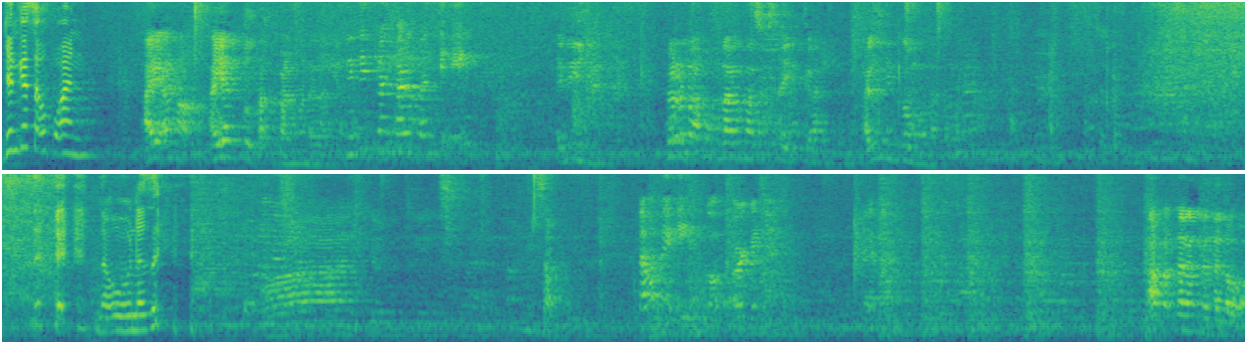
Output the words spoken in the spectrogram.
Diyan ka sa upuan. Ay, ano, ayan, tutakpan mo na lang yan. Hindi pa para 28. Ay, di Pero na kung na nasa side ka, alisin ko muna sa Nauna sa... One, two, three, Isa. Tama ba yung 8 ko? Or ganyan? Apat na lang na dalawa.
